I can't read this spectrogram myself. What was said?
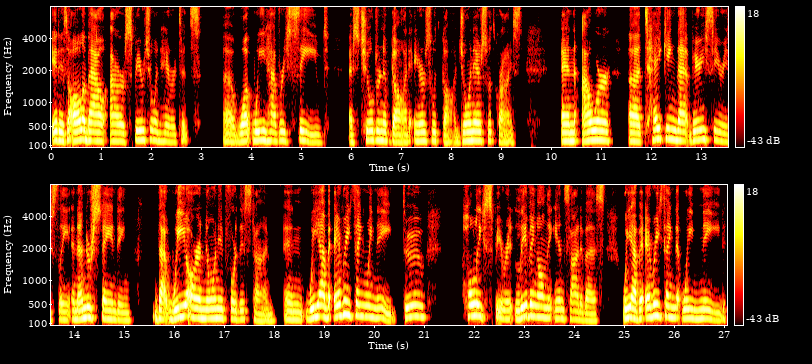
it is all about our spiritual inheritance, uh, what we have received as children of God, heirs with God, joint heirs with Christ, and our uh, taking that very seriously and understanding that we are anointed for this time and we have everything we need through Holy Spirit living on the inside of us. We have everything that we need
